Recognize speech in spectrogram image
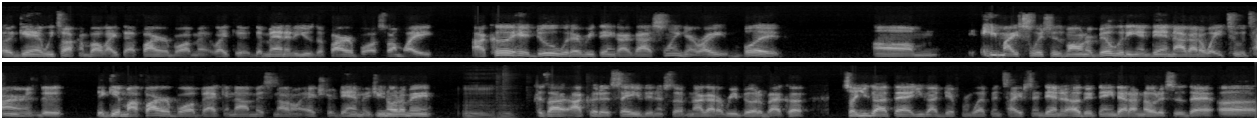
again, we talking about like that fireball, man, like the, the mana to use the fireball. So I'm like, I could hit dude with everything I got swinging, right? But um, he might switch his vulnerability, and then I got to wait two turns to to get my fireball back, and not missing out on extra damage. You know what I mean? Because I, I could have saved it and stuff, and I got to rebuild it back up. So you got that. You got different weapon types, and then the other thing that I noticed is that uh,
